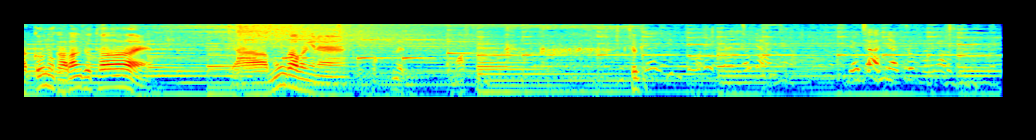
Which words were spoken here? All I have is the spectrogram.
야 건우 가방 좋다. 야 문 가방이네. 네, 고맙습니다. 저기 여자 아니야. 그럼 뭐야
